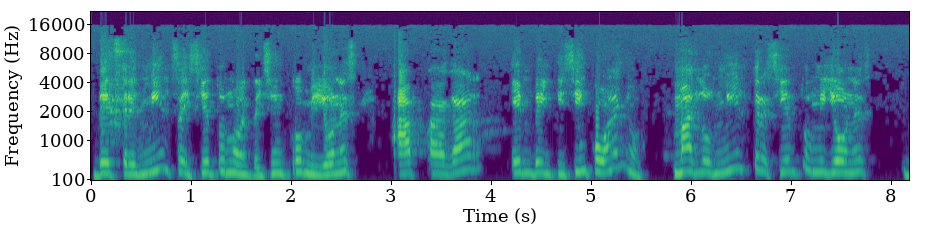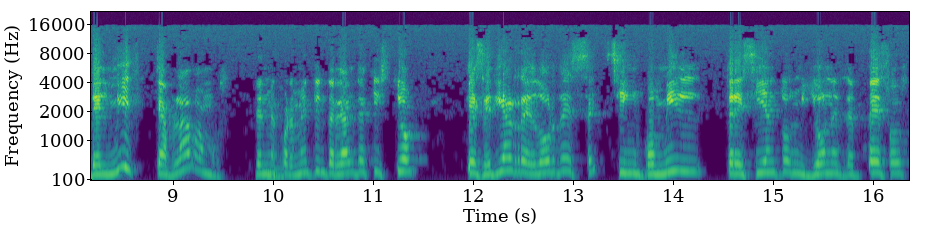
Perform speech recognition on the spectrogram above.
de 3.695 millones a pagar en 25 años, más los 1.300 millones del MIF que hablábamos, del mejoramiento integral de gestión, que sería alrededor de 5.300 millones de pesos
